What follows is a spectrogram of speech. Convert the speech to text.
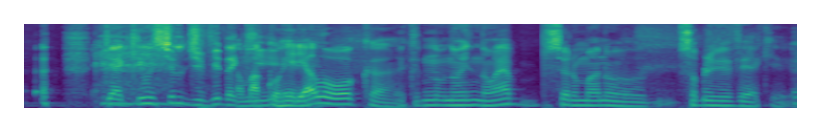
que aqui o estilo de vida É aqui... uma correria louca. é que não, não- é ser humano sobreviver aqui. Aqui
